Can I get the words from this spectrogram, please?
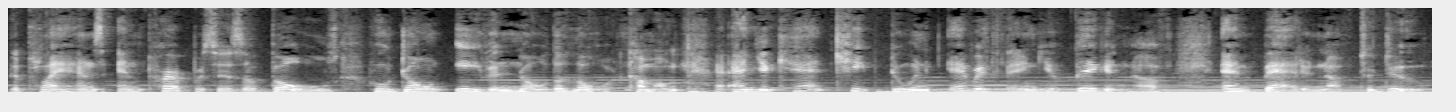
the plans, and purposes of those who don't even know the Lord. Come on. And you can't keep doing everything you're big enough and bad enough to do.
